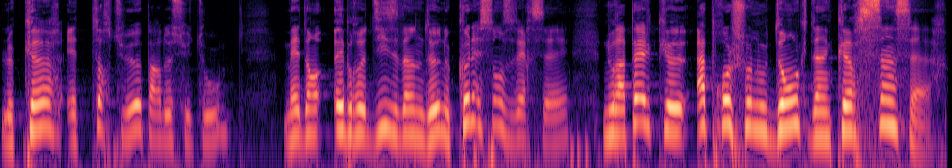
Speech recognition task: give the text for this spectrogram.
le cœur est tortueux par-dessus tout, mais dans Hébreux 10, 22, nous connaissons ce verset, nous rappelle que approchons-nous donc d'un cœur sincère,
